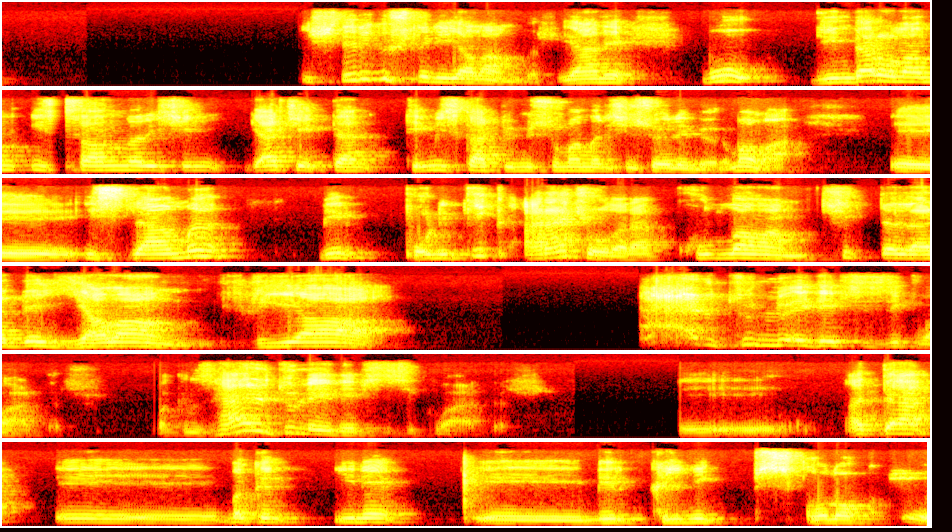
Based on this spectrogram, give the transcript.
İşleri güçleri yalandır. Yani bu dindar olan insanlar için gerçekten temiz kalpli Müslümanlar için söylemiyorum ama e, İslam'ı bir politik araç olarak kullanan kitlelerde yalan, riya, her türlü edepsizlik vardır. Bakınız her türlü edepsizlik vardır. E, hatta e, bakın yine e, bir klinik psikolog e,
